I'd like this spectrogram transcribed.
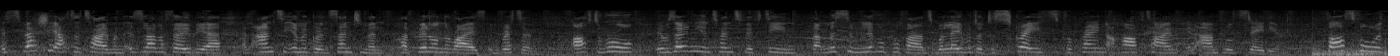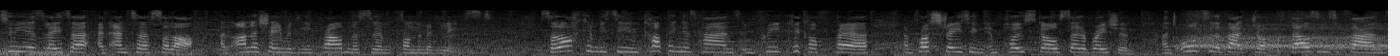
especially at a time when Islamophobia and anti immigrant sentiment have been on the rise in Britain. After all, it was only in 2015 that Muslim Liverpool fans were labelled a disgrace for praying at half time in Anfield Stadium. Fast forward two years later and enter Salah, an unashamedly proud Muslim from the Middle East. Salah can be seen cupping his hands in pre-kickoff prayer and prostrating in post-goal celebration, and all to the backdrop of thousands of fans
